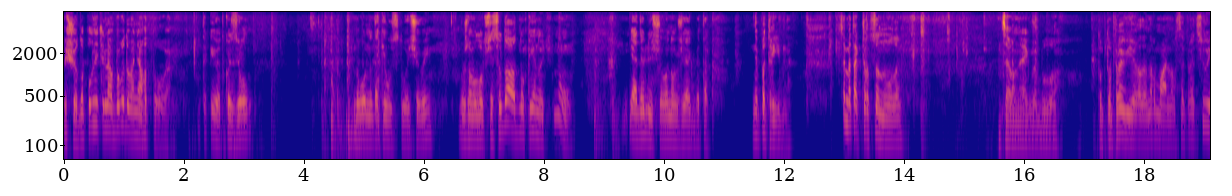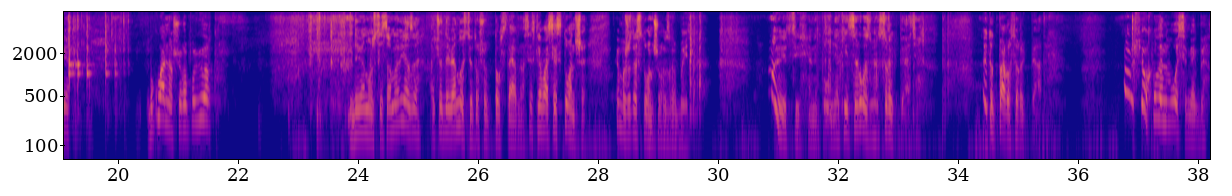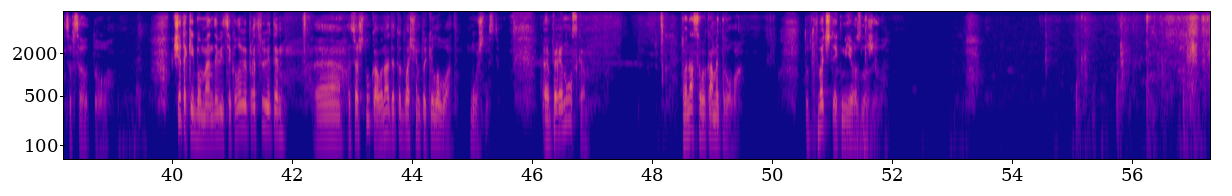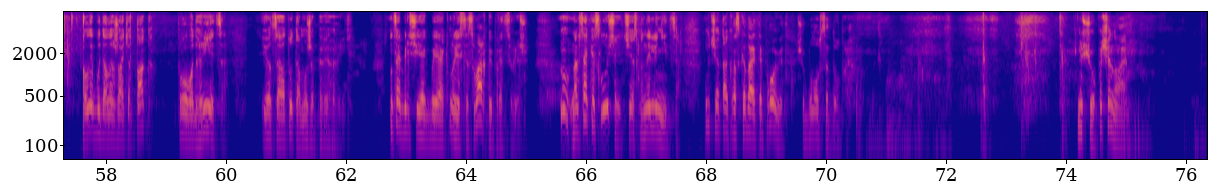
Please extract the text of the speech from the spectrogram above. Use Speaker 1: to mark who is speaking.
Speaker 1: Ну що, доповнительне оборудовання готове. Такий от козьол. Доволі таки устойчивий. Можна було б ще сюди одну кинути. Ну, я дивлюсь, що воно вже якби так не потрібне. Це ми так торцанули. Це воно якби було. Тобто перевірили, нормально все працює. Буквально шуруповерт. 90 саморези. А що 90, то що товсте в нас. Якщо у вас є тонше, ви можете з тоншого зробити. Ну і ці, я не пам'ятаю, який це розмір, 45. Ну і тут пару 45. Ну, все, хвилин 8, якби це все готово. Ще такий момент, дивіться, коли ви працюєте, е, оця штука, вона десь 2 чим-то кВт мощність. Е, переноска, вона 40-метрова. Тобто, бачите, як ми її розложили. Коли буде лежати отак, провод гріється, і оце отут може перегоріти. Ну, це більше якби як, ну, якщо сваркою працюєш. Ну, на всякий случай, чесно, не лініться. Лучше так розкидайте провід, щоб було все добре. Ну що, починаємо.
